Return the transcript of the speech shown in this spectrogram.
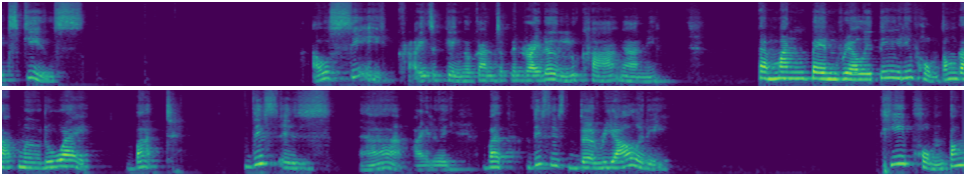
excuse เอาสิใครจะเก่งกว่ากันจะเป็นไรเดอร์หรือลูกค้างานนี้ แต่มันเป็น reality ที่ผมต้องรับมือด้วย but this is อ่าไปเลย but this is the reality ที่ผมต้อง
